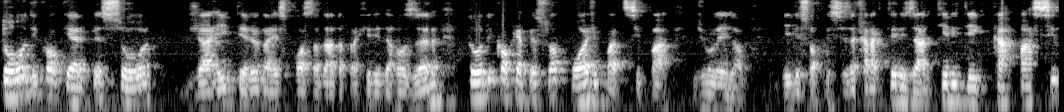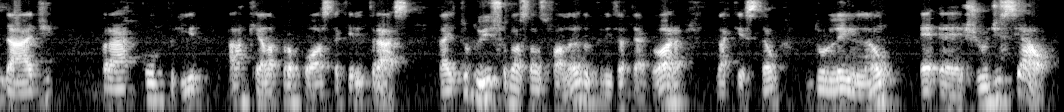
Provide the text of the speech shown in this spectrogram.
toda e qualquer pessoa, já reiterando a resposta dada para a querida Rosana, toda e qualquer pessoa pode participar de um leilão. Ele só precisa caracterizar que ele tem capacidade para cumprir aquela proposta que ele traz. Tá? E tudo isso nós estamos falando, Cris, até agora, na questão do leilão é, é, judicial.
